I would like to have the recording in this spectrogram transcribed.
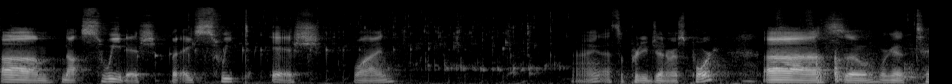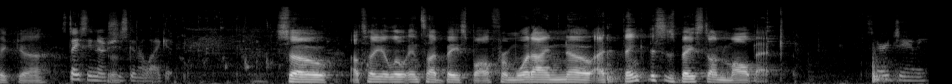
Um, not Swedish, but a sweet-ish wine. All right, that's a pretty generous pour. Uh, so we're gonna take. Uh, Stacy knows she's gonna like it. so I'll tell you a little inside baseball. From what I know, I think this is based on Malbec. It's very jammy,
